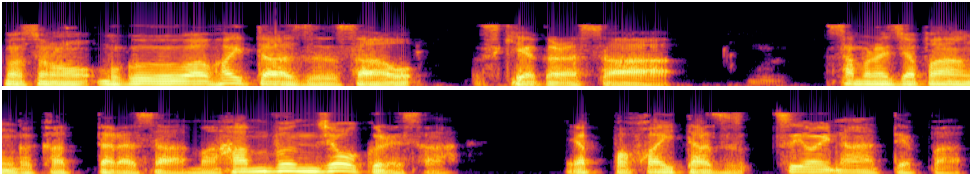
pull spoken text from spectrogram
まあその、僕はファイターズさ、お好きやからさうん、サムライジャパンが勝ったらさ、まあ半分ジョークでさ、やっぱファイターズ強いなってやっぱ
